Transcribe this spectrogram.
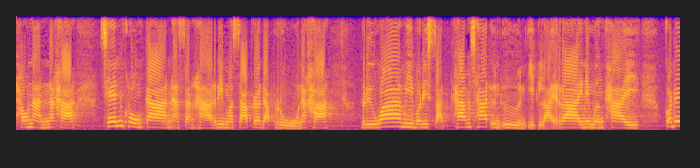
เท่านั้นนะคะ เช่น โครงการอสังหาริมทรัพย์ระดับหรูนะคะ หรือว่ามีบริษัทข้ามชาติอื่น ๆ อีกหลายรายในเมืองไทย ก็ได้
